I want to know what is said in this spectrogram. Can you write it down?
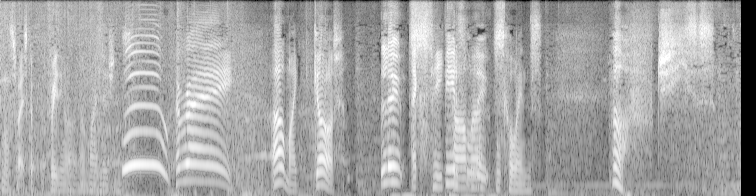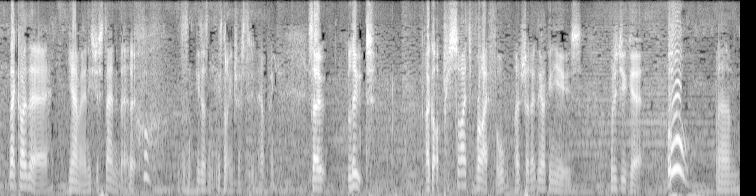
Oh, that's right. It's got breathing on, on my illusion. Woo! Hooray! Oh my god! Loot! XP, Beautiful loot. and coins. Oh, Jesus! That guy there, yeah, man, he's just standing there. Look, he doesn't. He doesn't. He's not interested in helping. So, loot. I got a precise rifle, which I don't think I can use. What did you get? Ooh! Um,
